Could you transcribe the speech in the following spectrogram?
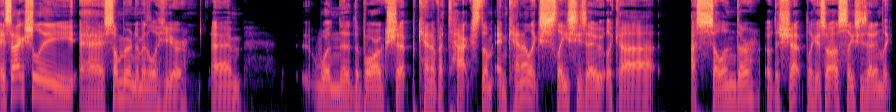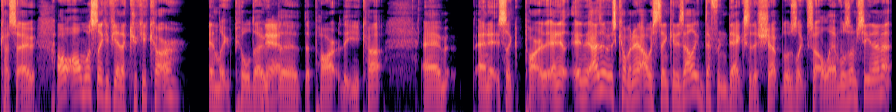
it's actually uh, somewhere in the middle here um, when the, the Borg ship kind of attacks them and kind of like slices out like a a cylinder of the ship. Like it sort of slices in and like cuts it out. Al- Almost like if you had a cookie cutter and like pulled out Yeah. the, the part that you cut. Um, and it's like part and, it, and as it was coming out, I was thinking, is that like different decks of the ship? Those like sort of levels I'm seeing in it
